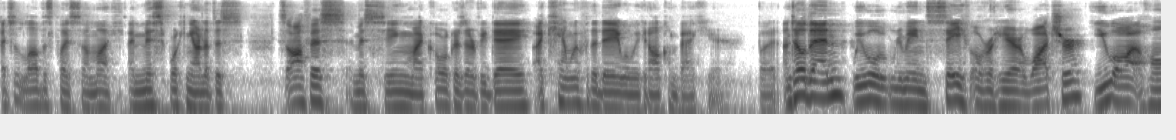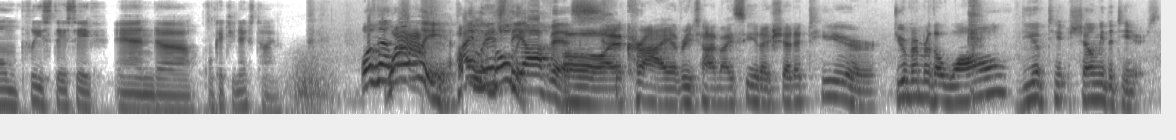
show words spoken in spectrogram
I just love this place so much. I miss working out of this this office. I miss seeing my coworkers every day. I can't wait for the day when we can all come back here. But until then, we will remain safe over here at Watcher. You all at home, please stay safe, and uh, we'll catch you next time. Wasn't that Wow! lovely? I Holy miss moly. The Office. Oh, I cry every time I see it. I shed a tear. Do you remember the wall? Do you have te- show me the tears?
